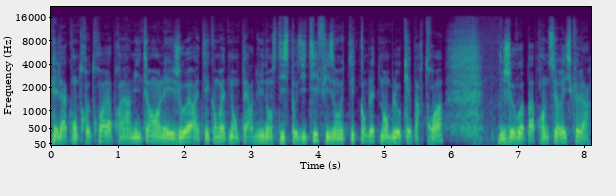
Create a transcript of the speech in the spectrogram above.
Et là, contre 3, la première mi-temps, les joueurs étaient complètement perdus dans ce dispositif. Ils ont été complètement bloqués par 3. Je vois pas prendre ce risque-là.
